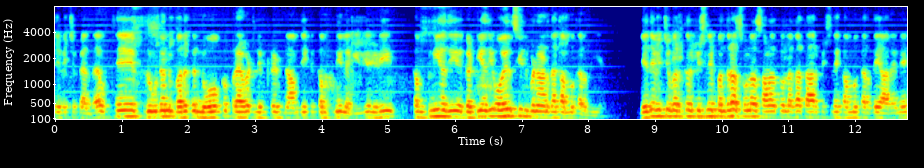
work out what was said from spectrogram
ਦੇ ਵਿੱਚ ਪੈਂਦਾ ਉੱਥੇ ਫਰੂਡਨਬਰਗ ਨੋਕ ਪ੍ਰਾਈਵੇਟ ਲਿਮਟਿਡ ਨਾਮ ਦੀ ਇੱਕ ਕੰਪਨੀ ਲੱਗੀ ਹੋਈ ਹੈ, ਜਿਹੜੀ ਕੰਪਨੀਆਂ ਦੀ, ਗੱਡੀਆਂ ਦੀ ਆਇਲ ਸੀਲ ਬਣਾਉਣ ਦਾ ਕੰਮ ਕਰਦੀ ਹੈ। ਜਿਹਦੇ ਵਿੱਚ ਵਰਕਰ ਪਿਛਲੇ 15-16 ਸਾਲਾਂ ਤੋਂ ਲਗਾਤਾਰ ਪਿਛਲੇ ਕੰਮ ਕਰਦੇ ਆ ਰਹੇ ਨੇ।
